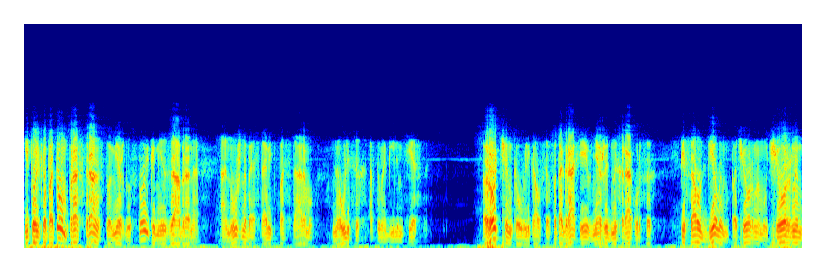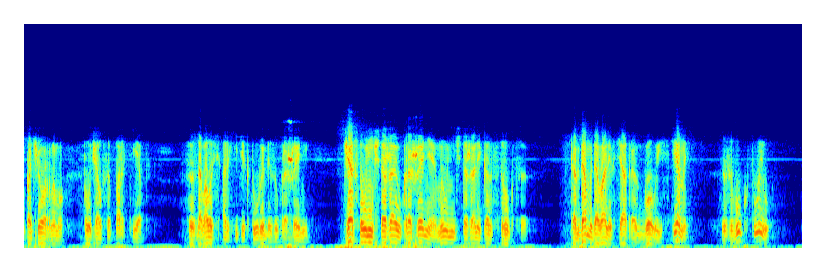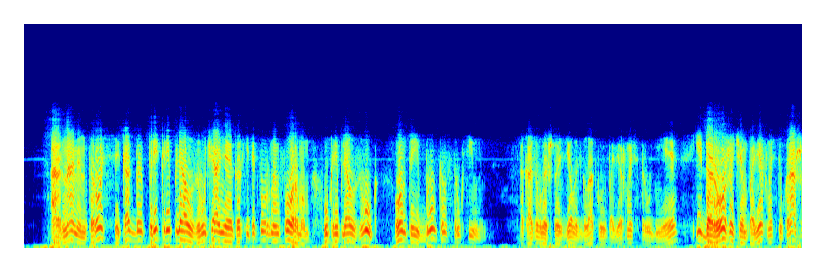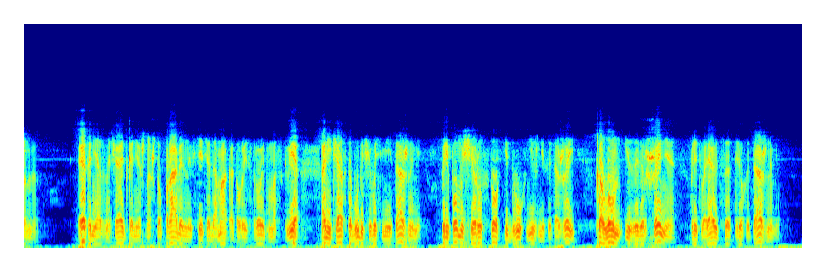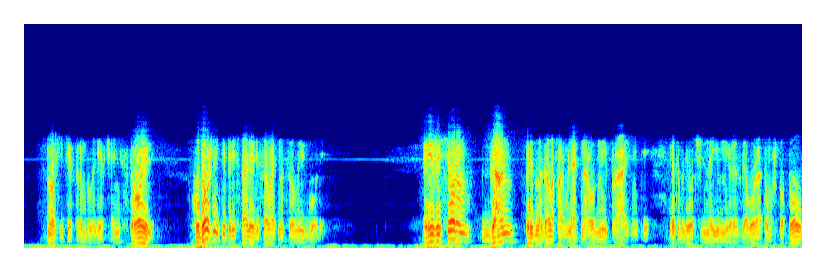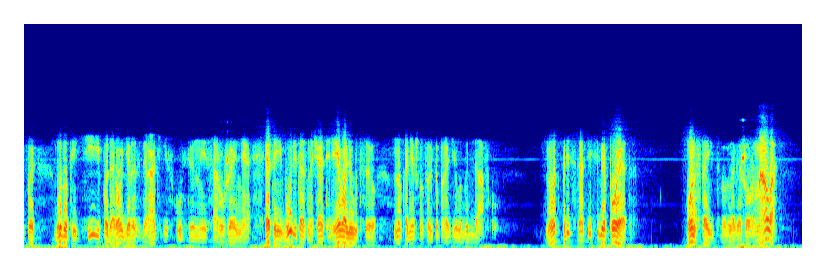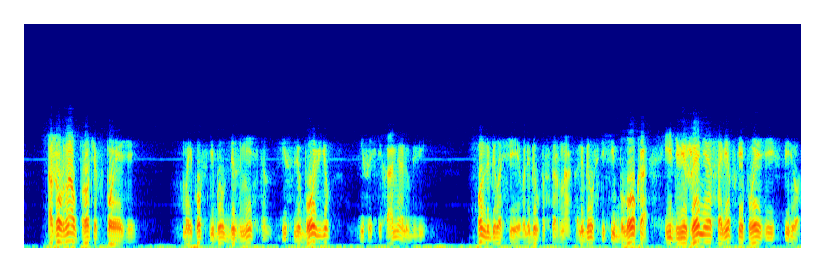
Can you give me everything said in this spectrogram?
и только потом пространство между стойками забрано, а нужно бы оставить по-старому, на улицах автомобилем тесно. Родченко увлекался фотографией в неожиданных ракурсах, писал белым по черному, черным по черному, получался паркет. Создавалась архитектура без украшений. Часто уничтожая украшения, мы уничтожали конструкцию. Когда мы давали в театрах голые стены, звук плыл. Орнамент Росси как бы прикреплял звучание к архитектурным формам, укреплял звук, он-то и был конструктивным. Оказывалось, что сделать гладкую поверхность труднее и дороже, чем поверхность украшенную. Это не означает, конечно, что правильны все те дома, которые строят в Москве, они часто, будучи восьмиэтажными, при помощи рустовки двух нижних этажей, колонн и завершения притворяются трехэтажными. Но архитекторам было легче, они строили. Художники перестали рисовать на целые годы. Режиссерам Ган предлагал оформлять народные праздники. Это были очень наивные разговоры о том, что толпы будут идти и по дороге разбирать искусственные сооружения. Это и будет означать революцию, но, конечно, только породило бы давку. Но вот представьте себе поэта. Он стоит во главе журнала, а журнал против поэзии. Маяковский был безместен и с любовью, и со стихами о любви. Он любил Асеева, любил Пастернака, любил стихи Блока и движение советской поэзии вперед.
